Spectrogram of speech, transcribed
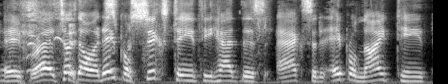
April? So no, on April 16th, he had this accident. April 19th,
